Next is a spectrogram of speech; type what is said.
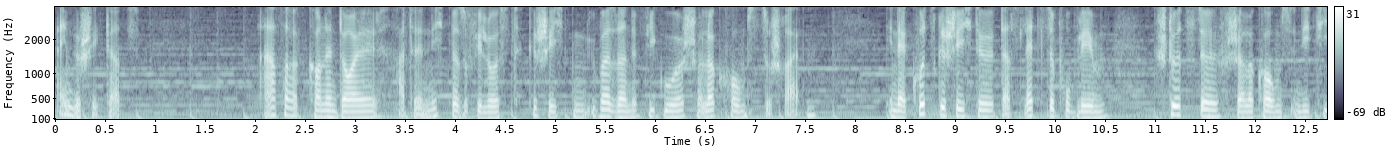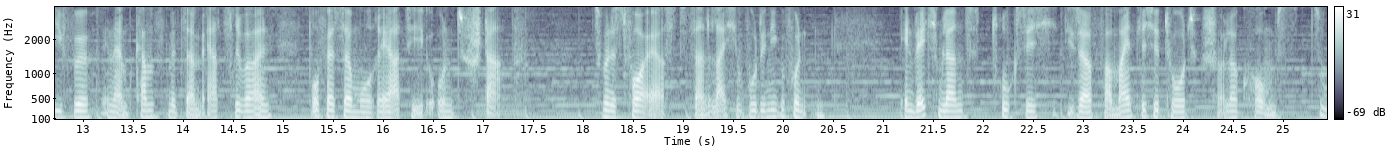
eingeschickt hat. Arthur Conan Doyle hatte nicht mehr so viel Lust, Geschichten über seine Figur Sherlock Holmes zu schreiben. In der Kurzgeschichte Das letzte Problem stürzte Sherlock Holmes in die Tiefe in einem Kampf mit seinem Erzrivalen Professor Moriarty und starb. Zumindest vorerst, seine Leiche wurde nie gefunden. In welchem Land trug sich dieser vermeintliche Tod Sherlock Holmes zu?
